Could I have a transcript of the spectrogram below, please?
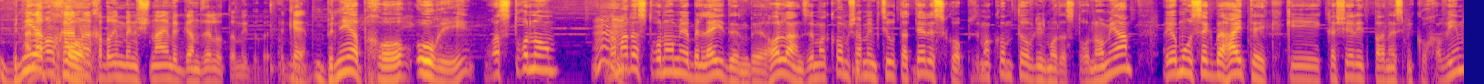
בני הבכור. אנחנו כאן מחברים בין שניים וגם זה לא תמיד עובד. כן. בני הבכור, אורי, הוא אסטרונום. ממ. למד אסטרונומיה בליידן, בהולנד, זה מקום, שם המציאו את הטלסקופ, זה מקום טוב ללמוד אסטרונומיה. היום הוא עוסק בהייטק, כי קשה להתפרנס מכוכבים.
